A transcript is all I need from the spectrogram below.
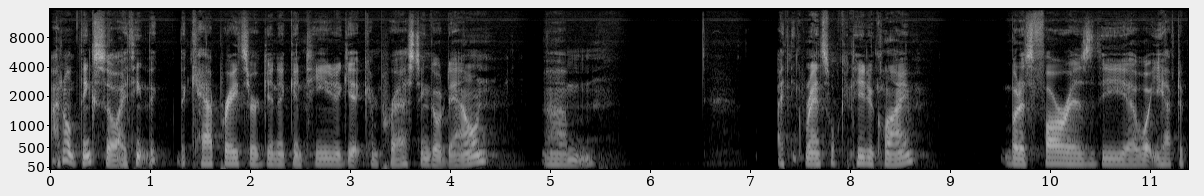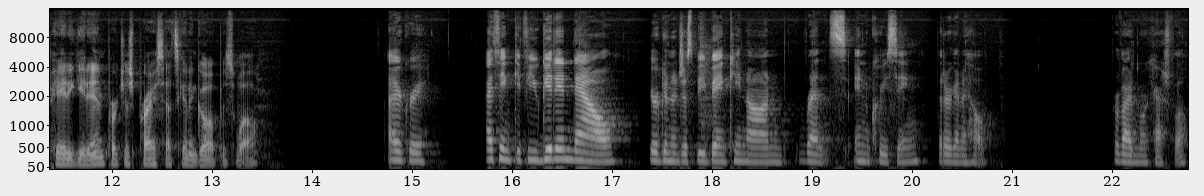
I don't think so. I think the, the cap rates are going to continue to get compressed and go down. Um, I think rents will continue to climb, but as far as the uh, what you have to pay to get in purchase price, that's going to go up as well. I agree. I think if you get in now, you're going to just be banking on rents increasing that are going to help provide more cash flow.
